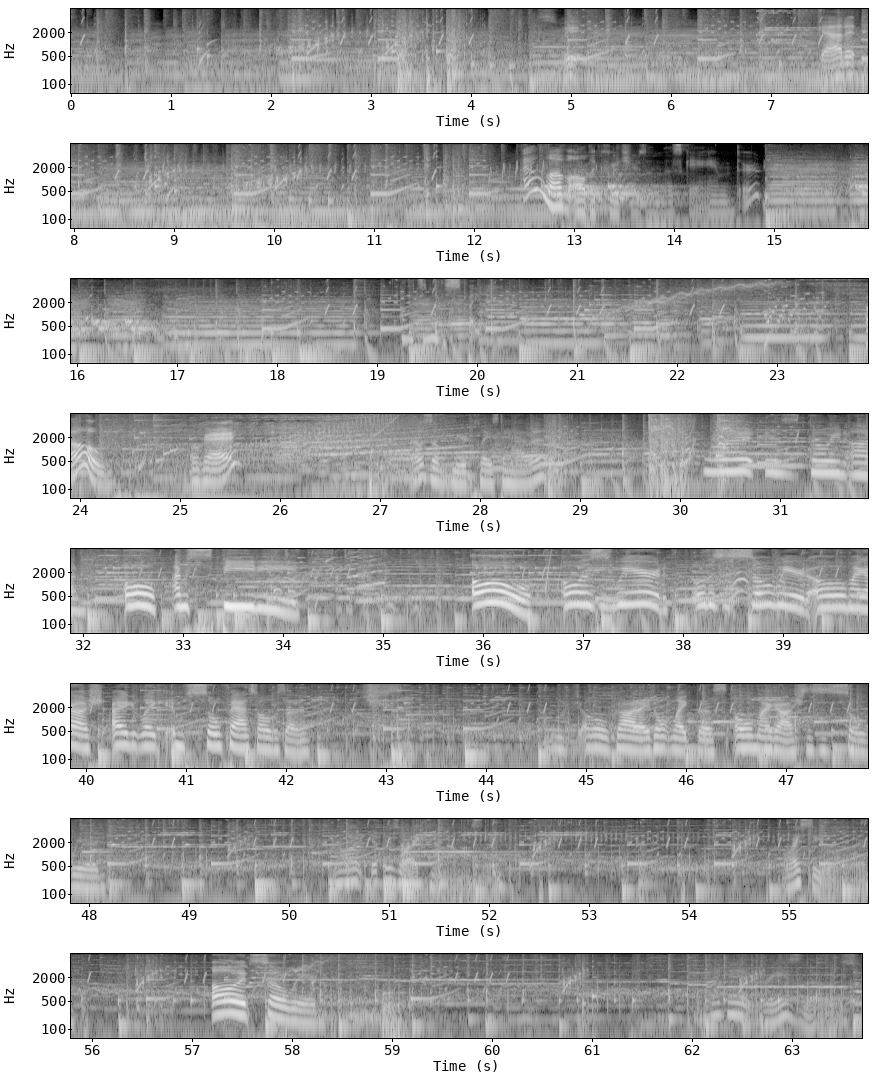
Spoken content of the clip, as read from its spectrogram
Sweet. Got it. I love all the creatures in this game. They're Oh, it's another spider. Oh. Okay. That was a weird place to have it. What is going on? Oh, I'm speedy. Oh, oh, this is weird. Oh, this is so weird. Oh my gosh, I like am so fast all of a sudden. Jeez. Oh, god, I don't like this. Oh my gosh, this is so weird. You know what? Get these while I can, honestly. Oh, I see you. Oh, it's so weird. How did I raise those?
